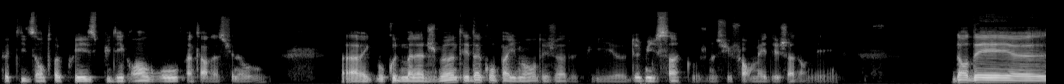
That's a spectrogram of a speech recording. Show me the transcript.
petites entreprises puis des grands groupes internationaux avec beaucoup de management et d'accompagnement déjà depuis 2005 où je me suis formé déjà dans les dans des euh,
